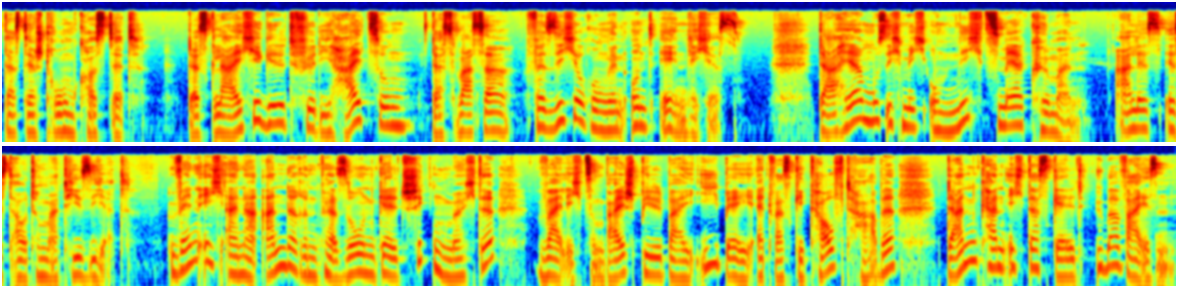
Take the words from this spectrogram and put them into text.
das der Strom kostet. Das gleiche gilt für die Heizung, das Wasser, Versicherungen und ähnliches. Daher muss ich mich um nichts mehr kümmern. Alles ist automatisiert. Wenn ich einer anderen Person Geld schicken möchte, weil ich zum Beispiel bei eBay etwas gekauft habe, dann kann ich das Geld überweisen.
